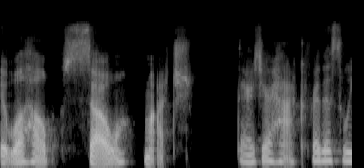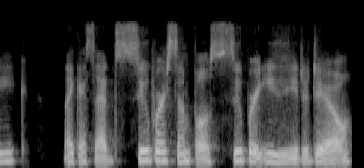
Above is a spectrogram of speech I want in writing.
It will help so much. There's your hack for this week. Like I said, super simple, super easy to do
